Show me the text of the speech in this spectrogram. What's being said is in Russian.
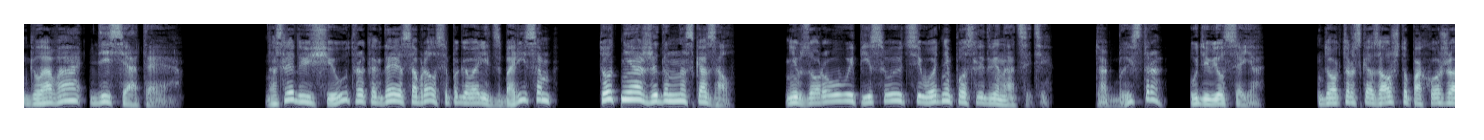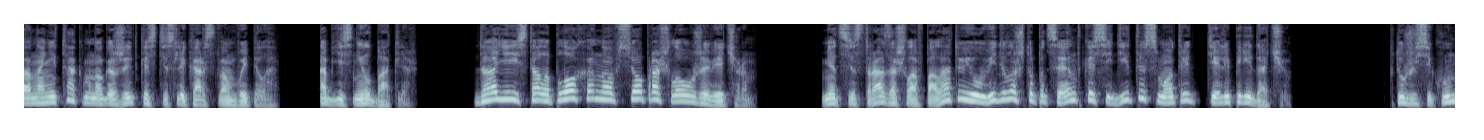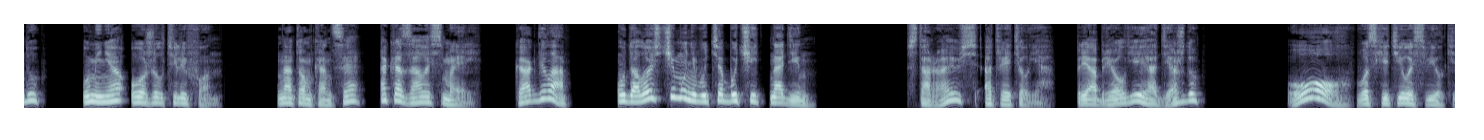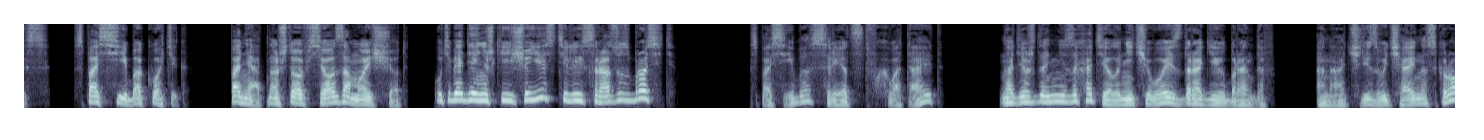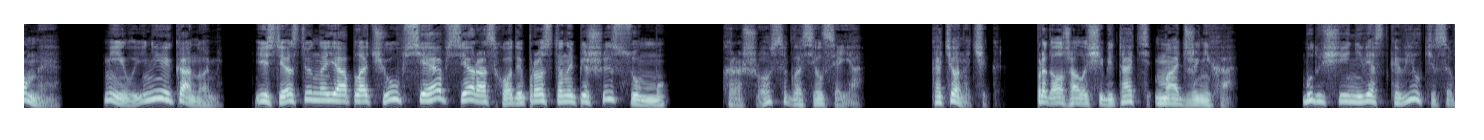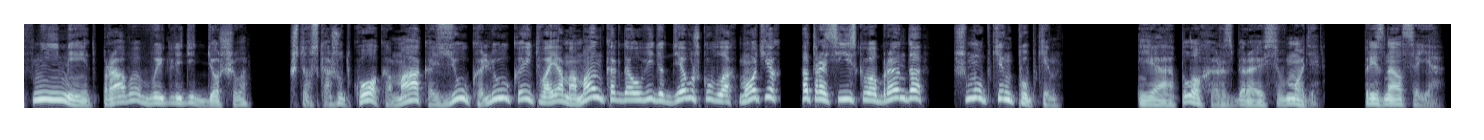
Глава десятая. На следующее утро, когда я собрался поговорить с Борисом, тот неожиданно сказал. «Невзорову выписывают сегодня после двенадцати». «Так быстро?» — удивился я. Доктор сказал, что, похоже, она не так много жидкости с лекарством выпила, — объяснил Батлер. Да, ей стало плохо, но все прошло уже вечером. Медсестра зашла в палату и увидела, что пациентка сидит и смотрит телепередачу. В ту же секунду у меня ожил телефон. На том конце оказалась Мэри. «Как дела? Удалось чему-нибудь обучить Надин?» «Стараюсь», — ответил я. «Приобрел ей одежду». «О!» — восхитилась Вилкис. «Спасибо, котик. Понятно, что все за мой счет. У тебя денежки еще есть или сразу сбросить?» «Спасибо, средств хватает». Надежда не захотела ничего из дорогих брендов. Она чрезвычайно скромная. Милый, не экономь. Естественно, я оплачу все-все расходы, просто напиши сумму. Хорошо, согласился я. Котеночек, продолжала щебетать мать жениха. Будущая невестка Вилкисов не имеет права выглядеть дешево. Что скажут Кока, Мака, Зюка, Люка и твоя маман, когда увидят девушку в лохмотьях от российского бренда Шмупкин-Пупкин? Я плохо разбираюсь в моде, признался я.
